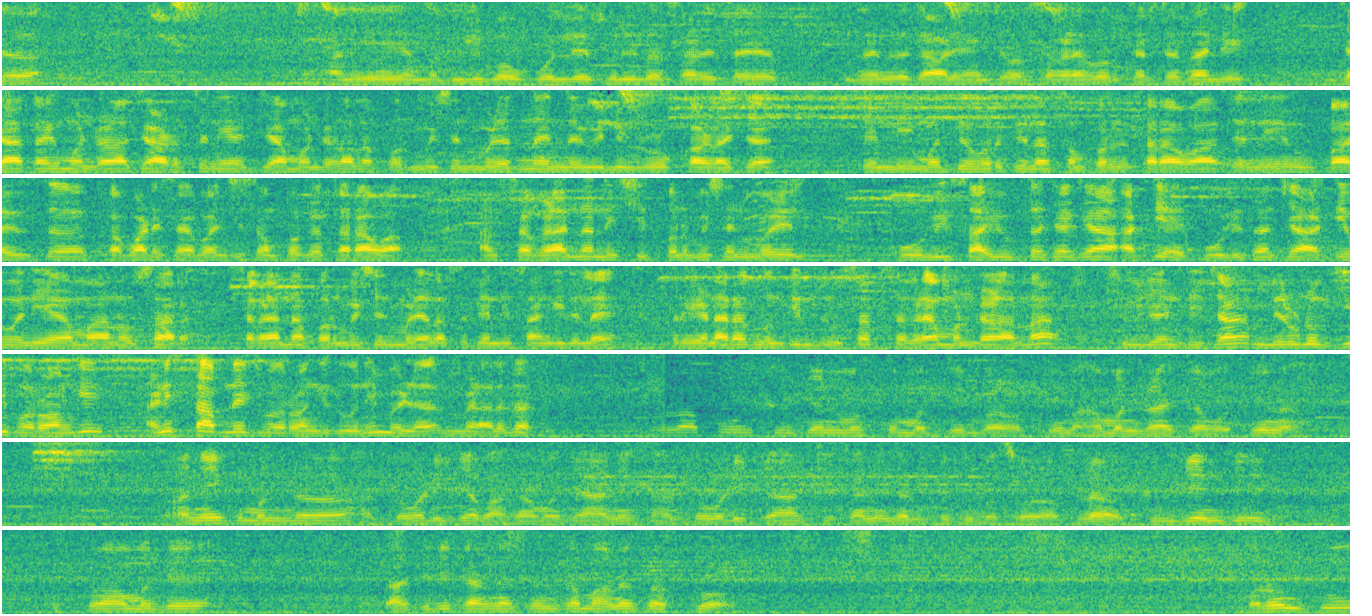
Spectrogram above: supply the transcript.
आणि दिलीप दिलीपभाऊ कोल्हे सुनील रसाळे साहेब नरेंद्र काळे यांच्यावर सगळ्यावर चर्चा झाली. ज्या काही मंडळाच्या अडचणी आहेत ज्या मंडळाला परमिशन मिळत नाही नवीन रोग काढायच्या त्यांनी मध्यवर्तीला संपर्क करावा त्यांनी उपायुक्त कबाडे साहेबांशी संपर्क करावा आणि सगळ्यांना निश्चित परमिशन मिळेल. पोलीस आयुक्ताच्या ज्या अटी आहेत पोलिसांच्या अटी व नियमानुसार सगळ्यांना परमिशन मिळेल असं त्यांनी सांगितलेलं आहे. तर येणाऱ्या दोन तीन दिवसात सगळ्या मंडळांना शिवजयंतीच्या मिरवणुकीची परवानगी आणि स्थापनेची परवानगी दोन्ही मिळ मिळाल्या जातील. सोलापूर शिवजन्मोत्सव मध्यवर्ती महामंडळाच्या वतीनं अनेक मंडळं हद्दवाडीच्या भागामध्ये अनेक हद्दवाडीच्या ठिकाणी गणपती बसवून आपलं शिवजयंती उत्सवामध्ये साजरी करण्याचा त्यांचा मानस असतो. परंतु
